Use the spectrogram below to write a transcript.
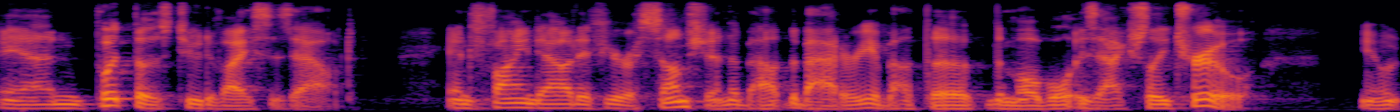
and put those two devices out and find out if your assumption about the battery about the the mobile is actually true. You know,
